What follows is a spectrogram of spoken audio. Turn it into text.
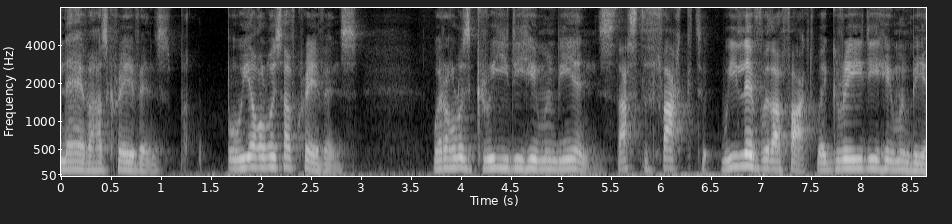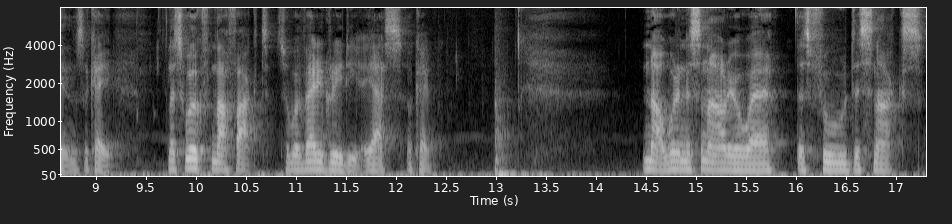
never has cravings. But, but we always have cravings. We're always greedy human beings. That's the fact. We live with that fact. We're greedy human beings. Okay, let's work from that fact. So we're very greedy. Yes, okay. Now we're in a scenario where there's food, there's snacks.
